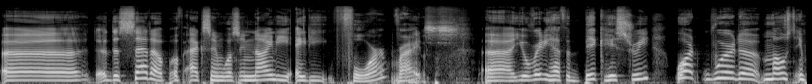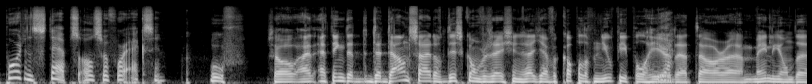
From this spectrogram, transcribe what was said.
Uh, the setup of Exin was in 1984, right? Yes. Uh, you already have a big history. What were the most important steps also for Exin? Oof. So I, I think that the downside of this conversation is that you have a couple of new people here Yeah. that are uh, mainly on the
